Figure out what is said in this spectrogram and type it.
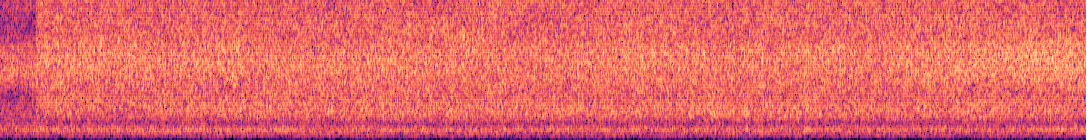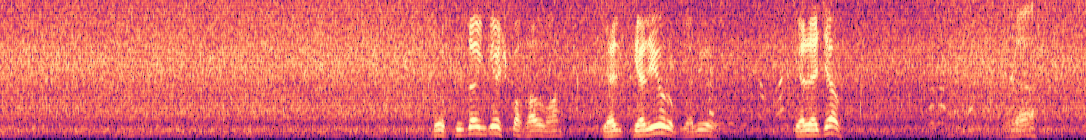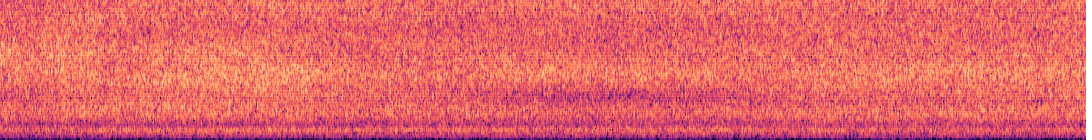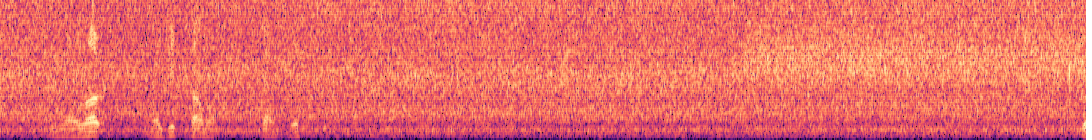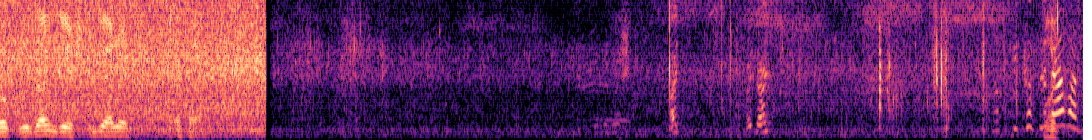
Köprüden geç bakalım ha. Gel, geliyorum, geliyorum. Geleceğim. Ya. Buralar Macit Tamam. Semti. Köprüden geçti gelin.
